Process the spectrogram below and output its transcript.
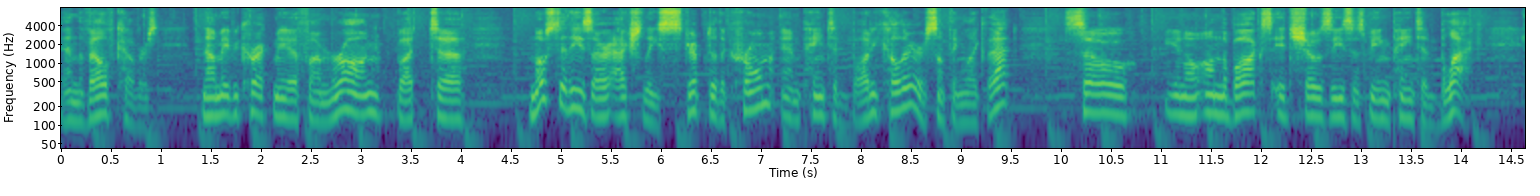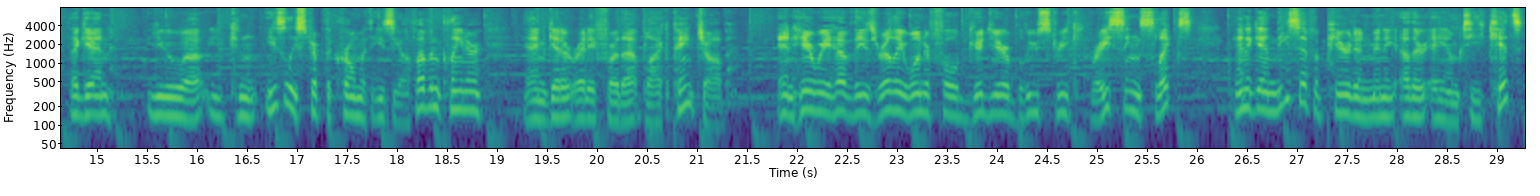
and the valve covers. Now maybe correct me if I'm wrong, but uh, most of these are actually stripped of the chrome and painted body color or something like that. So, you know, on the box it shows these as being painted black. Again, you, uh, you can easily strip the chrome with Easy Off Oven Cleaner and get it ready for that black paint job. And here we have these really wonderful Goodyear Blue Streak Racing Slicks. And again, these have appeared in many other AMT kits,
